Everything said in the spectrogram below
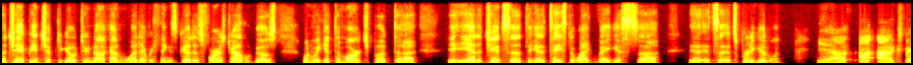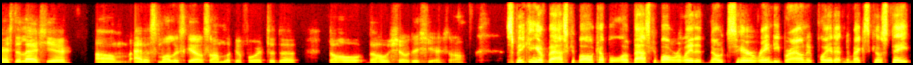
a, championship to go to. Knock on wood, everything's good as far as travel goes when we get to March. But uh, you had a chance to, to, get a taste of WAC Vegas. Uh, it, it's a, it's a pretty good one. Yeah, I, I, I experienced it last year um, at a smaller scale, so I'm looking forward to the the whole the whole show this year. So Speaking of basketball, a couple of basketball related notes here. Randy Brown, who played at New Mexico State,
